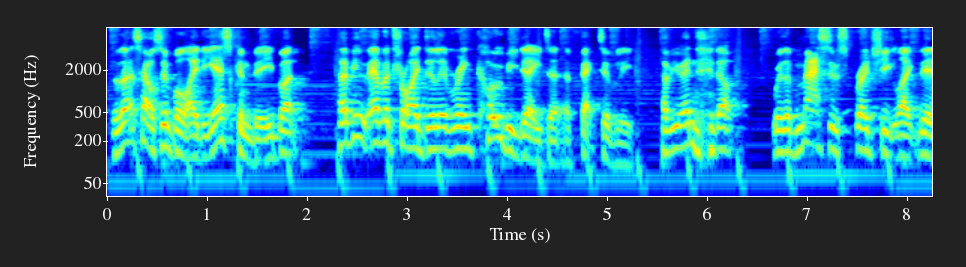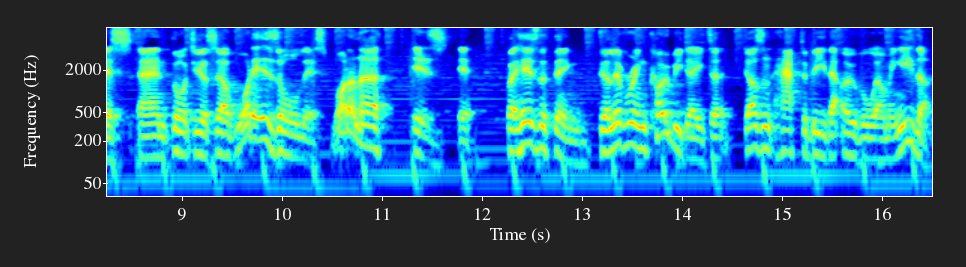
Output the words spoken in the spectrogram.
So that's how simple IDS can be. But have you ever tried delivering COBie data effectively? Have you ended up with a massive spreadsheet like this and thought to yourself, what is all this? What on earth is it? But here's the thing delivering COBie data doesn't have to be that overwhelming either.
